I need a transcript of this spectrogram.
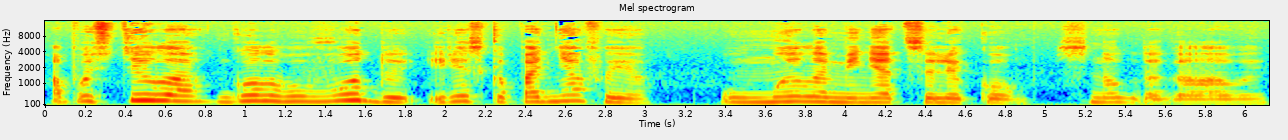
опустила голову в воду и, резко подняв ее, умыла меня целиком, с ног до головы.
